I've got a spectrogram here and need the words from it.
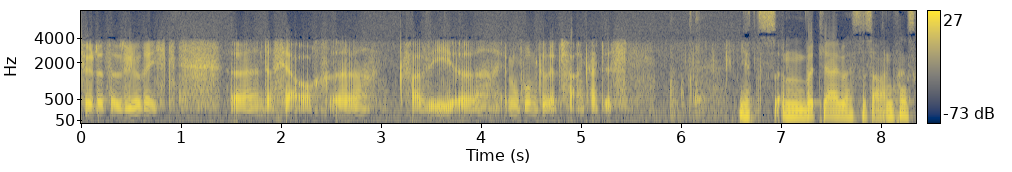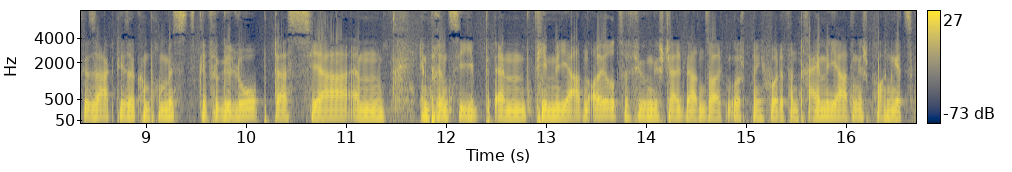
für das Asylrecht, äh, das ja auch äh, quasi äh, im Grundgesetz verankert ist. Jetzt ähm, wird ja, du hast es am Anfangs gesagt, dieser Kompromiss gelobt, dass ja ähm, im Prinzip ähm, 4 Milliarden Euro zur Verfügung gestellt werden sollten. Ursprünglich wurde von 3 Milliarden gesprochen, jetzt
